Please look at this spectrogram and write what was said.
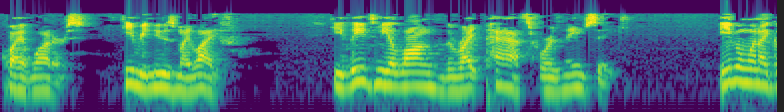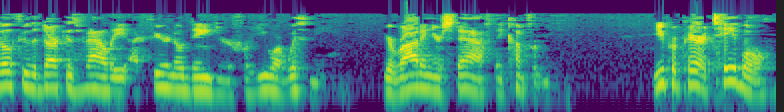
quiet waters. He renews my life. He leads me along the right paths for his name's sake. Even when I go through the darkest valley, I fear no danger, for you are with me. Your rod and your staff, they comfort me. You prepare a table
